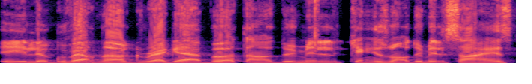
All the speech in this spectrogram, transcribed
Et le gouverneur Greg Abbott, en 2015 ou en 2016,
